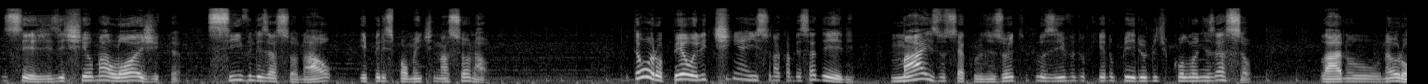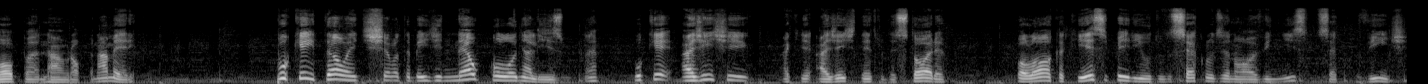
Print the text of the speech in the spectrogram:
Ou seja, existia uma lógica civilizacional e principalmente nacional. Então o europeu ele tinha isso na cabeça dele, mais no século XVIII, inclusive, do que no período de colonização, lá no, na Europa, na Europa, na América. Por que então a gente chama também de neocolonialismo? Né? Porque a gente, aqui, a gente dentro da história, coloca que esse período do século XIX início do século XX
